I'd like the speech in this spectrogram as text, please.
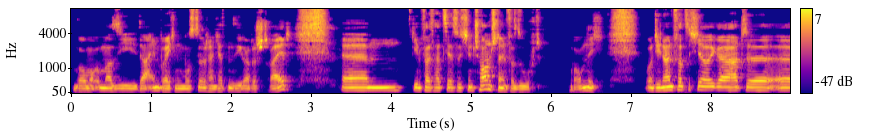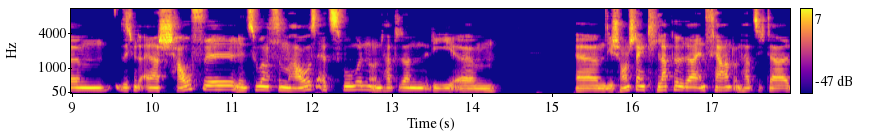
Warum auch immer sie da einbrechen musste. Wahrscheinlich hatten sie gerade Streit. Ähm, jedenfalls hat sie es durch den Schornstein versucht. Warum nicht? Und die 49-Jährige hatte ähm, sich mit einer Schaufel den Zugang zum Haus erzwungen und hatte dann die ähm, ähm, die Schornsteinklappe da entfernt und hat sich da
